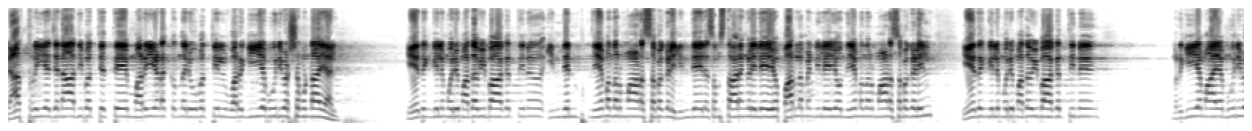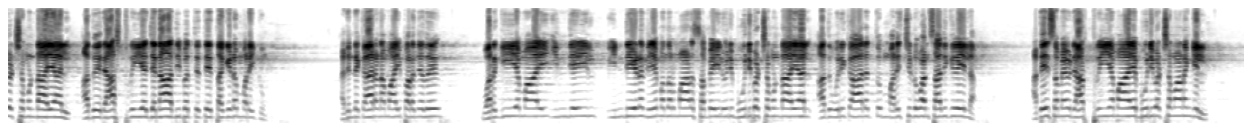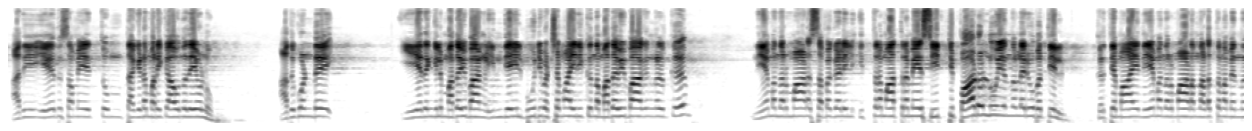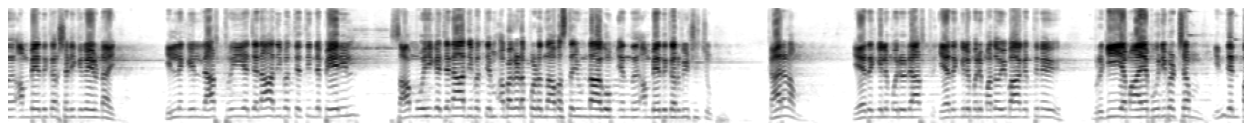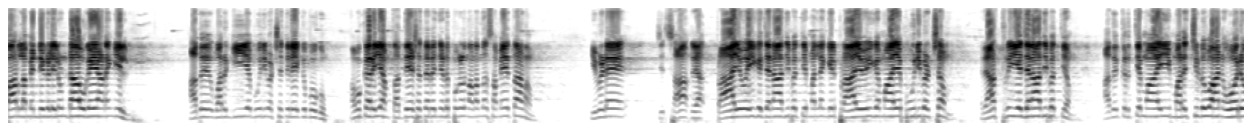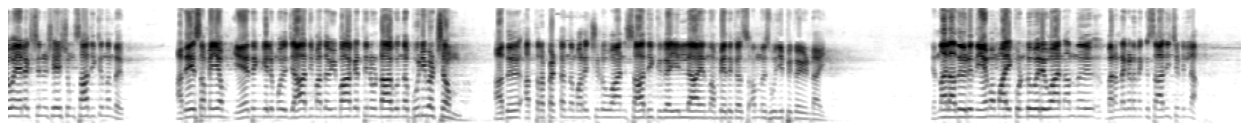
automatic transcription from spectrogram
രാഷ്ട്രീയ ജനാധിപത്യത്തെ മറികടക്കുന്ന രൂപത്തിൽ വർഗീയ ഭൂരിപക്ഷമുണ്ടായാൽ ഏതെങ്കിലും ഒരു മതവിഭാഗത്തിന് ഇന്ത്യൻ നിയമനിർമ്മാണ സഭകളിൽ ഇന്ത്യയിലെ സംസ്ഥാനങ്ങളിലെയോ പാർലമെന്റിലെയോ നിയമനിർമ്മാണ സഭകളിൽ ഏതെങ്കിലും ഒരു മതവിഭാഗത്തിന് മൃഗീയമായ ഭൂരിപക്ഷമുണ്ടായാൽ അത് രാഷ്ട്രീയ ജനാധിപത്യത്തെ തകിടം മറിക്കും. അതിന്റെ കാരണമായി പറഞ്ഞത് വർഗീയമായി ഇന്ത്യയിൽ ഇന്ത്യയുടെ നിയമനിർമ്മാണ സഭയിൽ ഒരു ഭൂരിപക്ഷമുണ്ടായാൽ അത് ഒരു കാലത്തും മറിച്ചിടുവാൻ സാധിക്കുകയില്ല. അതേസമയം രാഷ്ട്രീയമായ ഭൂരിപക്ഷമാണെങ്കിൽ അത് ഏത് സമയത്തും തകിടം മറിക്കാവുന്നതേ ഉള്ളൂ. അതുകൊണ്ട് ഏതെങ്കിലും മതവിഭാഗങ്ങൾ ഇന്ത്യയിൽ ഭൂരിപക്ഷമായിരിക്കുന്ന മതവിഭാഗങ്ങൾക്ക് നിയമനിർമ്മാണ സഭകളിൽ ഇത്ര മാത്രമേ സീറ്റ് പാടുള്ളൂ എന്നുള്ള രൂപത്തിൽ കൃത്യമായ നിയമനിർമ്മാണം നടത്തണമെന്ന് അംബേദ്കർ ക്ഷണിക്കുകയുണ്ടായി ഇല്ലെങ്കിൽ രാഷ്ട്രീയ ജനാധിപത്യത്തിന്റെ പേരിൽ സാമൂഹിക ജനാധിപത്യം അപകടപ്പെടുന്ന അവസ്ഥയുണ്ടാകും എന്ന് അംബേദ്കർ വീക്ഷിച്ചു. കാരണം ഏതെങ്കിലും ഒരു രാഷ്ട്ര ഏതെങ്കിലും ഒരു മതവിഭാഗത്തിന് മൃഗീയമായ ഭൂരിപക്ഷം ഇന്ത്യൻ പാർലമെന്റുകളിൽ ഉണ്ടാവുകയാണെങ്കിൽ അത് വർഗീയ ഭൂരിപക്ഷത്തിലേക്ക് പോകും. നമുക്കറിയാം തദ്ദേശ തെരഞ്ഞെടുപ്പുകൾ നടന്ന സമയത്താണ് ഇവിടെ പ്രായോഗിക ജനാധിപത്യം അല്ലെങ്കിൽ പ്രായോഗികമായ ഭൂരിപക്ഷം രാഷ്ട്രീയ ജനാധിപത്യം അത് കൃത്യമായി മറിച്ചിടുവാൻ ഓരോ ഇലക്ഷന് ശേഷം സാധിക്കുന്നുണ്ട്. അതേസമയം ഏതെങ്കിലും ഒരു ജാതി മത വിഭാഗത്തിനുണ്ടാകുന്ന ഭൂരിപക്ഷം അത് അത്ര പെട്ടെന്ന് മറിച്ചിടുവാൻ സാധിക്കുകയില്ല എന്ന് അംബേദ്കർ അന്ന് സൂചിപ്പിക്കുകയുണ്ടായി. എന്നാൽ അതൊരു നിയമമായി കൊണ്ടുവരുവാൻ അന്ന് ഭരണഘടനയ്ക്ക് സാധിച്ചിട്ടില്ല.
